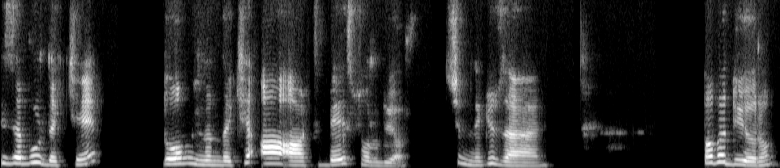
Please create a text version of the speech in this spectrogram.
Bize buradaki doğum yılındaki A artı B soruluyor. Şimdi güzel. Baba diyorum.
